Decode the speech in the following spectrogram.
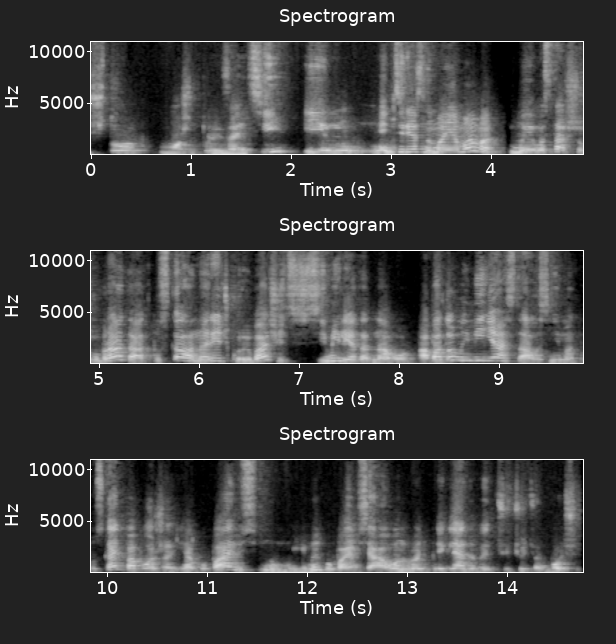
что может произойти. И интересно, моя мама моего старшего брата отпускала на речку рыбачить с 7 лет одного, а потом и меня стала с ним отпускать попозже. Я купаюсь, ну, и мы купаемся, а он вроде приглядывает, чуть-чуть он больше.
